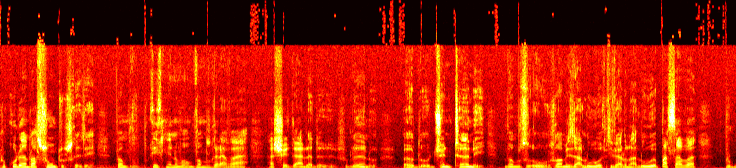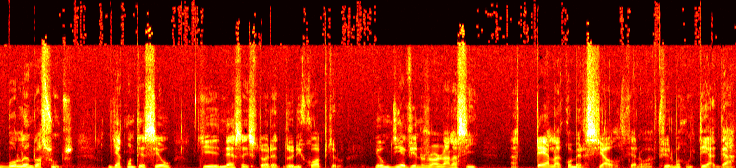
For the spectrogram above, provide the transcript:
procurando assuntos, quer dizer, vamos, por que, que não vamos, vamos gravar a chegada do fulano, do Gentani, vamos os homens da Lua que estiveram na Lua, eu passava bolando assuntos. E aconteceu que nessa história do helicóptero, eu um dia vi no jornal assim, a Tela Comercial, que era uma firma com TH,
